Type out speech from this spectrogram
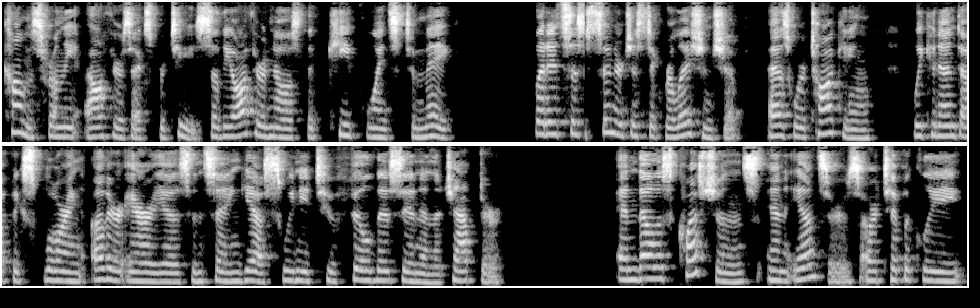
comes from the author's expertise. So the author knows the key points to make, but it's a synergistic relationship. As we're talking, we can end up exploring other areas and saying, yes, we need to fill this in in the chapter. And those questions and answers are typically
